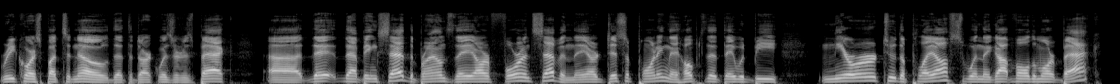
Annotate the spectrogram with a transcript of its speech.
recourse but to know that the Dark Wizard is back. Uh, they, that being said, the Browns they are four and seven. They are disappointing. They hoped that they would be nearer to the playoffs when they got Voldemort back.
